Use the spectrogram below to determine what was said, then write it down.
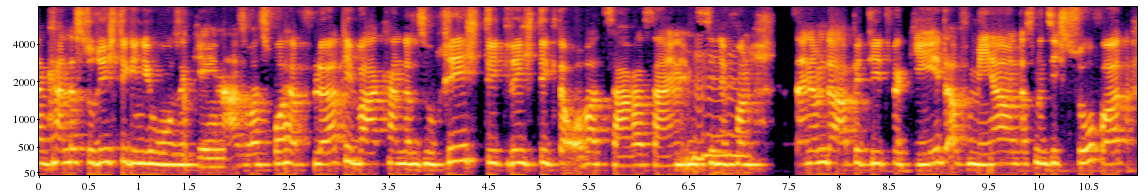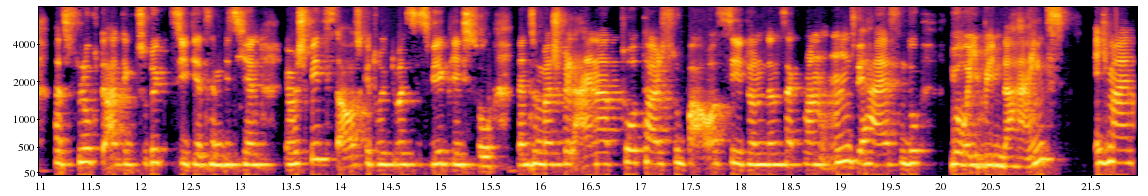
dann kann das so richtig in die Hose gehen. Also was vorher flirty war, kann dann so richtig, richtig der Oberzara sein im Sinne von dass einem der Appetit vergeht auf mehr und dass man sich sofort als fluchtartig zurückzieht, jetzt ein bisschen überspitzt ausgedrückt, aber es ist wirklich so. Wenn zum Beispiel einer total super aussieht und dann sagt man, und wie heißen du? Jo, ich bin der Heinz. Ich meine,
